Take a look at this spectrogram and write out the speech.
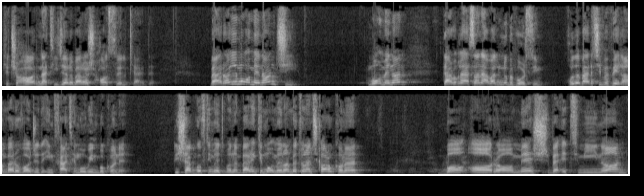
که چهار نتیجه رو براش حاصل کرده. برای مؤمنان چی؟ مؤمنان در واقع اصلا اول اینو بپرسیم. خدا برای چی به پیغمبر رو واجد این فتح مبین بکنه؟ دیشب گفتیم اجمالا برای اینکه مؤمنان بتونن چیکار بکنن با آرامش و اطمینان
